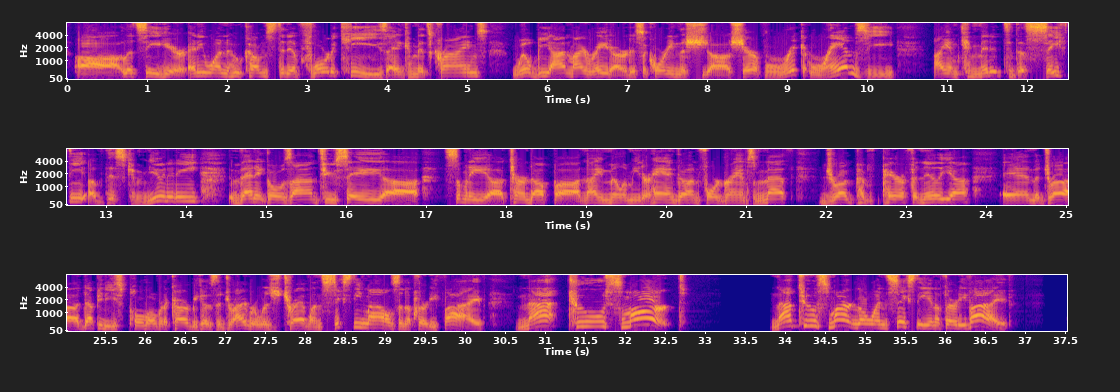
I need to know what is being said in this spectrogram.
Uh, let's see here. Anyone who comes to the Florida Keys and commits crimes will be on my radar. This, according to sh- uh, Sheriff Rick Ramsay. I am committed to the safety of this community. Then it goes on to say uh, somebody uh, turned up a nine millimeter handgun, four grams of meth, drug p- paraphernalia, and the dr- deputies pulled over the car because the driver was traveling 60 miles in a 35. Not too smart. Not too smart going 60 in a 35.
